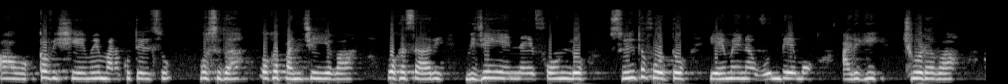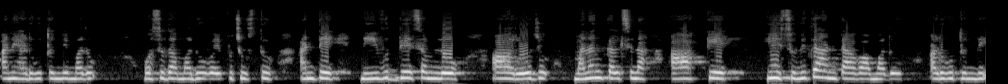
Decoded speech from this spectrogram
ఆ ఒక్క విషయమే మనకు తెలుసు. వసుదా ఒక పని చెయ్యవా? ఒకసారి విజయ్ అన్నయ్య ఫోన్లో సునీత ఫోటో ఏమైనా ఉందేమో అడిగి చూడవా అని అడుగుతుంది మధు. వసుధ మధు వైపు చూస్తూ అంటే నీ ఉద్దేశంలో ఆ రోజు మనం కలిసిన ఆ అక్కే ఈ సునీత అంటావా మధు? అడుగుతుంది.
